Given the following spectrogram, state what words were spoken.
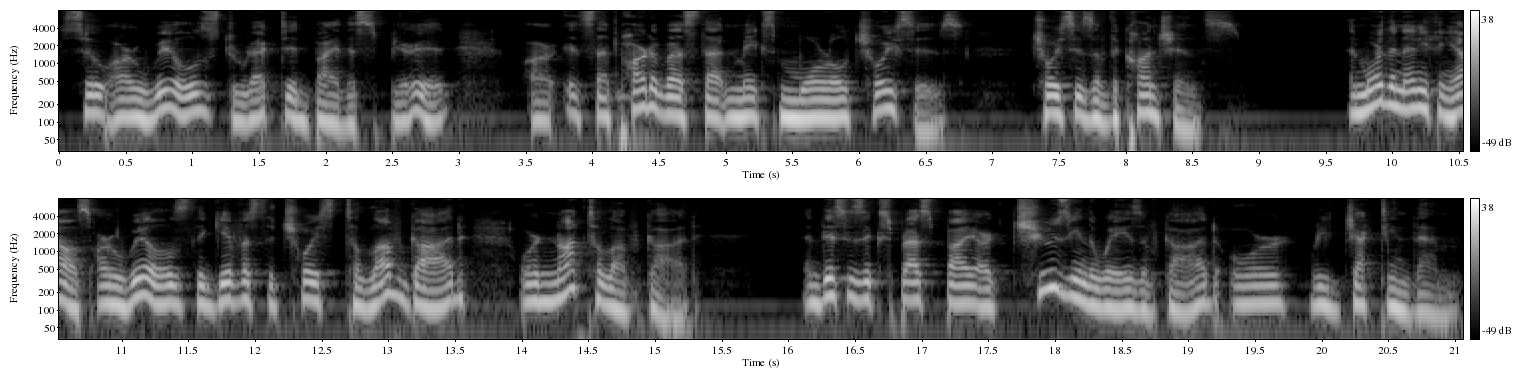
So our wills, directed by the Spirit, are it's that part of us that makes moral choices, choices of the conscience. And more than anything else, our wills, they give us the choice to love God or not to love God. And this is expressed by our choosing the ways of God or rejecting them.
